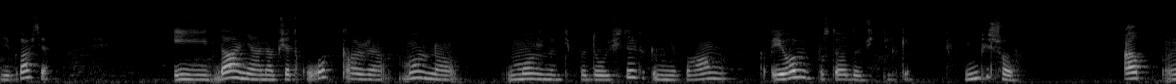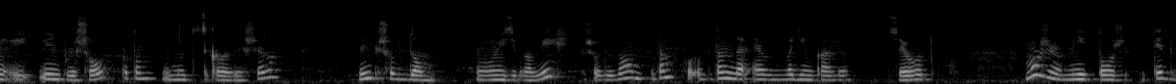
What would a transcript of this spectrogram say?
зібрався. І Даня на початку уроку каже, можна, можна типу, до вчительки, мені погано. Його відпустили до вчительки. Він пішов. А е, він прийшов потім, йому це розрішила. Він пішов додому. Він зібрав вещи, пішов додому, потім, потім е, Вадим каже, це його друг. Може мені теж піти до,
